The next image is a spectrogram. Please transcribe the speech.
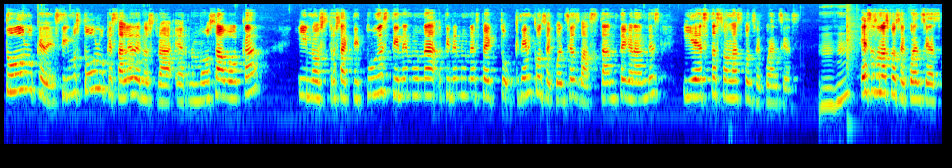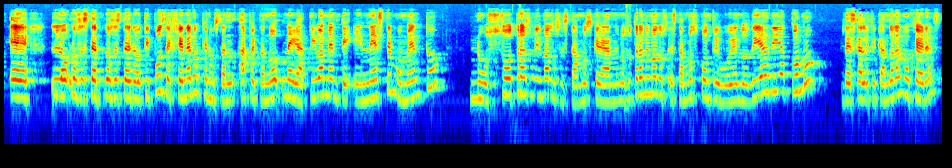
todo lo que decimos, todo lo que sale de nuestra hermosa boca y nuestras actitudes tienen, una, tienen un efecto, tienen consecuencias bastante grandes y estas son las consecuencias. Esas son las consecuencias. Eh, los, los estereotipos de género que nos están afectando negativamente en este momento nosotras mismas los estamos creando, nosotras mismas los estamos contribuyendo día a día. ¿Cómo? Descalificando a las mujeres.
